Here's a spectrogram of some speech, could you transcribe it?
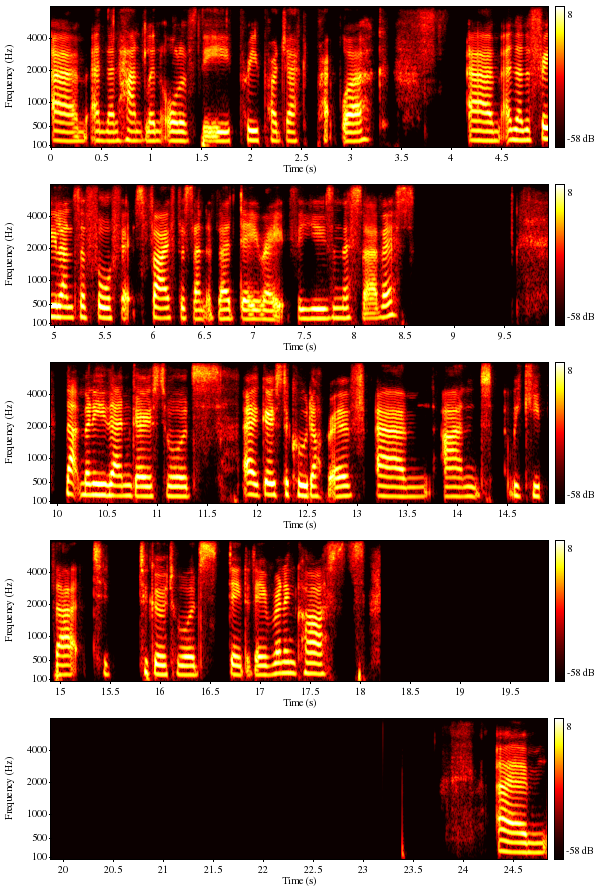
um, and then handling all of the pre-project prep work. Um, and then the freelancer forfeits 5% of their day rate for using this service. That money then goes towards uh, goes to Code Operative, um, and we keep that to to go towards day-to-day -day running costs um,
